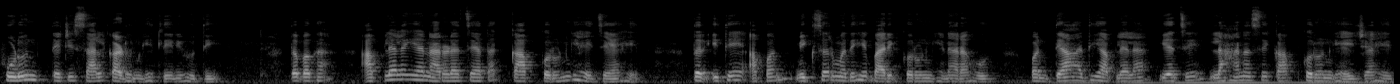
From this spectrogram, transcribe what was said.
फोडून त्याची साल काढून घेतलेली होती. तर बघा आपल्याला या नारळाचे आता काप करून घ्यायचे आहेत. तर इथे आपण मिक्सरमध्ये हे बारीक करून घेणार आहोत. पण त्याआधी आपल्याला याचे लहान असे काप करून घ्यायचे आहेत.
